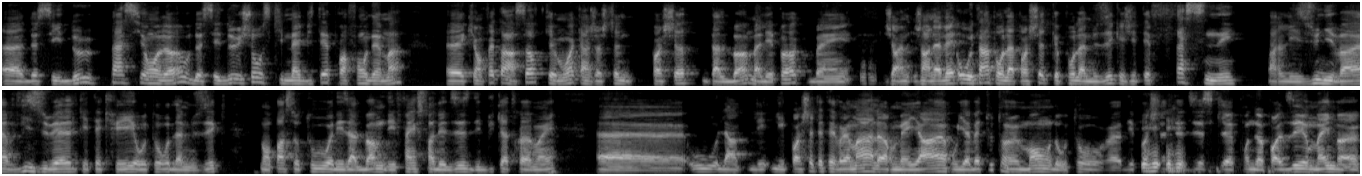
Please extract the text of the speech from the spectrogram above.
de ces deux passions-là ou de ces deux choses qui m'habitaient profondément euh, qui ont fait en sorte que moi, quand j'achetais une pochette d'album à l'époque, ben, j'en avais autant pour la pochette que pour la musique et j'étais fasciné par les univers visuels qui étaient créés autour de la musique. On passe surtout des albums des fins 70, début 80, euh, où les, pochettes étaient vraiment à leur meilleur, où il y avait tout un monde autour euh, des pochettes de disques, pour ne pas dire même un,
